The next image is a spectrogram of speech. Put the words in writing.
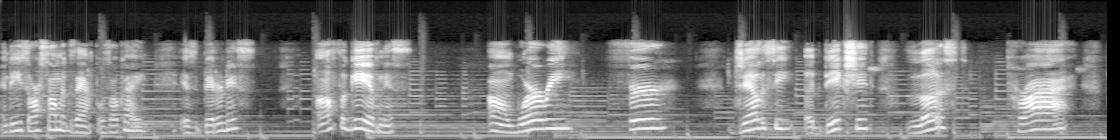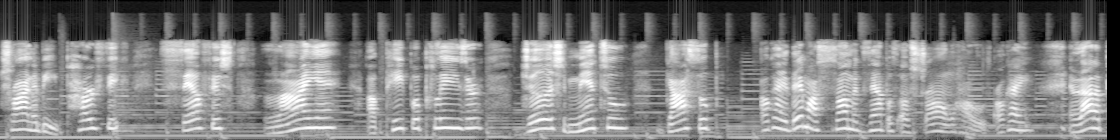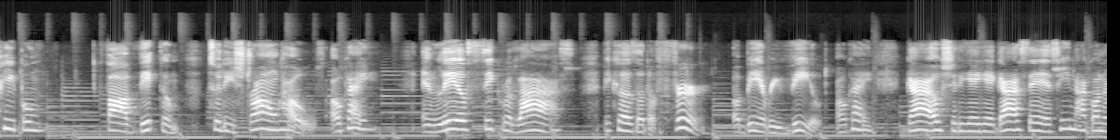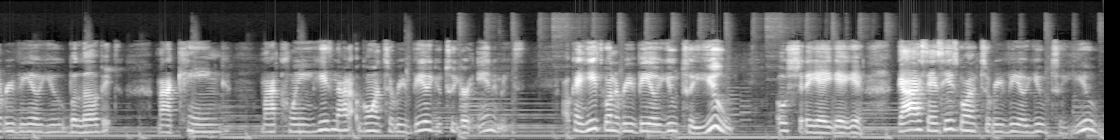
And these are some examples, okay? Is bitterness, unforgiveness, um, worry, fear, jealousy, addiction, lust, pride, trying to be perfect, selfish, lying, a people pleaser, judgmental, gossip. Okay, them are some examples of strongholds. Okay, and a lot of people fall victim to these strongholds. Okay, and live secret lives because of the fear of being revealed. Okay. God, oh shit, yeah, yeah. God says He's not gonna reveal you, beloved, my king, my queen. He's not going to reveal you to your enemies. Okay, he's going to reveal you to you. Oh shit, yeah, yeah, yeah. God says he's going to reveal you to you.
